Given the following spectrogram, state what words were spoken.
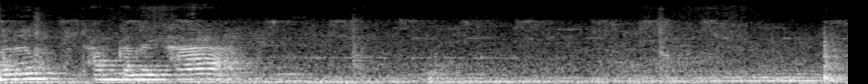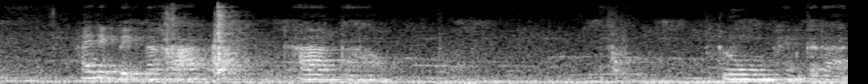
มาเริ่มทำกันเลยค่ะ ให้เด็กๆนะคะทากาวลงแผ่นกระดาษ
